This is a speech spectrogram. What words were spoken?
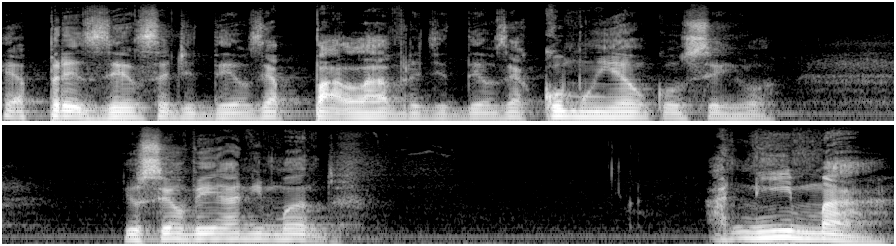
é a presença de Deus, é a palavra de Deus, é a comunhão com o Senhor. E o Senhor vem animando. Anima.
